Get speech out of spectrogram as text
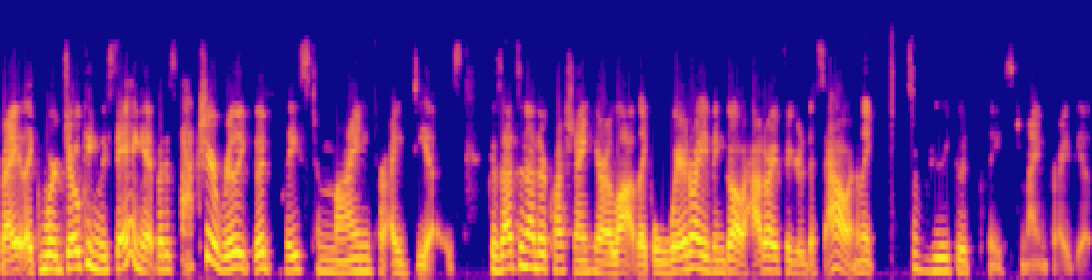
Right? Like we're jokingly saying it, but it's actually a really good place to mine for ideas. Because that's another question I hear a lot. Like, where do I even go? How do I figure this out? And I'm like, it's a really good place to mine for ideas.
